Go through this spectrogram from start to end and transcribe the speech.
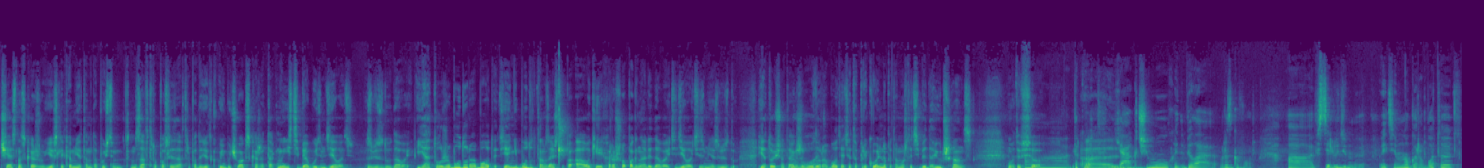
честно скажу, если ко мне там, допустим, там, завтра, послезавтра подойдет какой-нибудь чувак, скажет, так, мы из тебя будем делать звезду, давай. Я тоже буду работать. Я не буду там, знаешь, типа, а, окей, хорошо, погнали, давайте делать из меня звезду. Я точно так ну же вот. буду работать. Это прикольно, потому что тебе дают шанс. Вот и все. А, так а... вот, я к чему вела разговор. А, все люди эти много работают,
